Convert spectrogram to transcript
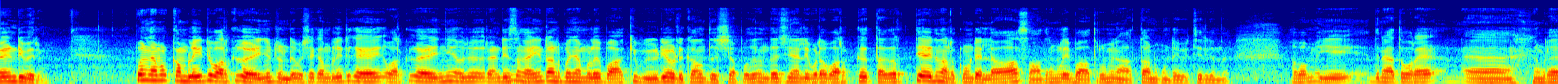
വേണ്ടി വരും. ഇപ്പോൾ നമ്മൾ കംപ്ലീറ്റ് വർക്ക് കഴിഞ്ഞിട്ടുണ്ട്. പക്ഷേ കംപ്ലീറ്റ് വർക്ക് കഴിഞ്ഞ് ഒരു രണ്ട് ദിവസം കഴിഞ്ഞിട്ടാണ് ഇപ്പോൾ നമ്മൾ ബാക്കി വീഡിയോ എടുക്കാൻ ഉദ്ദേശിച്ചത്. അപ്പോൾ എന്താ വെച്ച് കഴിഞ്ഞാൽ ഇവിടെ വർക്ക് തകർത്തിയായിട്ട് നടക്കുന്നുണ്ട് എല്ലാ സാധനങ്ങളും ഈ ബാത്റൂമിനകത്താണ് കൊണ്ടുപോയി വെച്ചിരിക്കുന്നത്. അപ്പം ഈ ഇതിനകത്ത് കുറേ നമ്മുടെ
